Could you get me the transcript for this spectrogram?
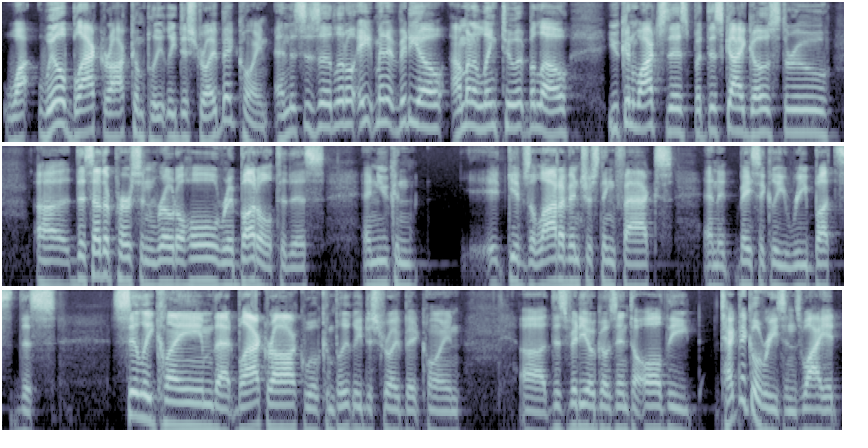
what, will BlackRock completely destroy Bitcoin? And this is a little eight minute video. I'm going to link to it below. You can watch this, but this guy goes through, uh, this other person wrote a whole rebuttal to this, and you can, it gives a lot of interesting facts and it basically rebuts this silly claim that BlackRock will completely destroy Bitcoin. Uh, this video goes into all the technical reasons why it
